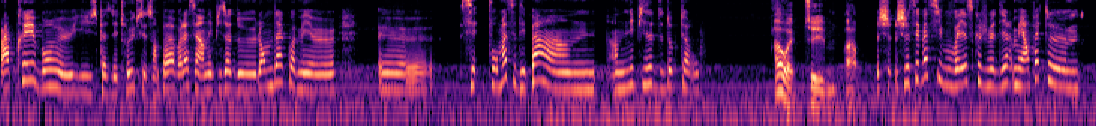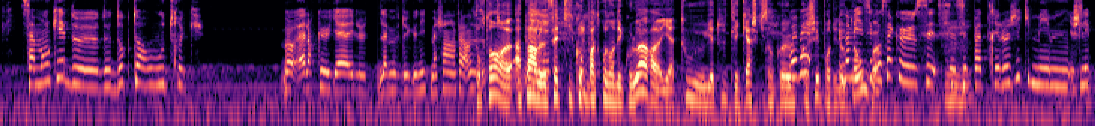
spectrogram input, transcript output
après, bon, euh, il se passe des trucs, c'est sympa. Voilà, c'est un épisode de lambda, quoi. Mais euh, euh, c'est pour moi, c'était pas un, un épisode de Doctor Who. Ah ouais, c'est, alors, Je, je sais pas si vous voyez ce que je veux dire, mais en fait, euh, ça manquait de, de Doctor Who truc. Bon, alors qu'il y a le- la meuf de Unit, machin. Enfin, pourtant, euh, à part mais- le fait qu'il court pas trop dans des couloirs, euh, il y a tout, il y a toutes les caches qui sont co- Ouais, ouais. cochées pour du Non, docteur mais c'est pour ça que c'est c'est c'est pas très logique, mais hum, je l'ai.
